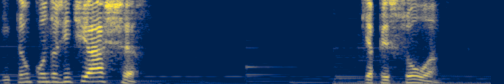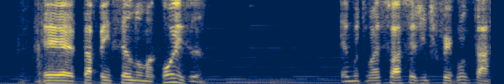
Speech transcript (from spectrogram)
Então, quando a gente acha que a pessoa está é, tá pensando uma coisa, é muito mais fácil a gente perguntar.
